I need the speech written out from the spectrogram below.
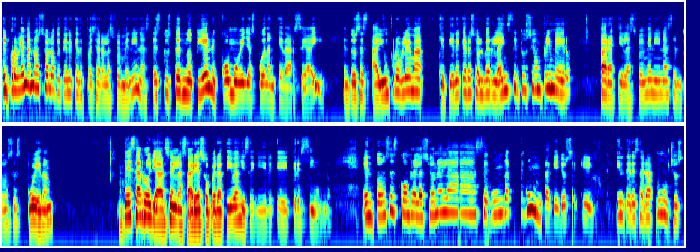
El problema no es solo que tiene que despachar a las femeninas, es que usted no tiene cómo ellas puedan quedarse ahí. Entonces hay un problema que tiene que resolver la institución primero para que las femeninas entonces puedan desarrollarse en las áreas operativas y seguir eh, creciendo. Entonces, con relación a la segunda pregunta, que yo sé que interesará a muchos,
